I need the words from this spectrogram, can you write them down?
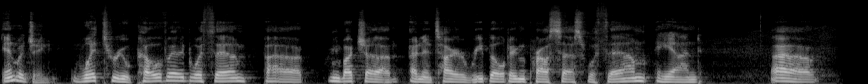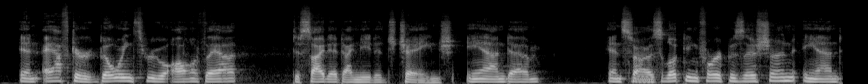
imaging. Went through COVID with them, uh, much uh, an entire rebuilding process with them, and uh, and after going through all of that, decided I needed to change. And um, and so I was looking for a position, and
